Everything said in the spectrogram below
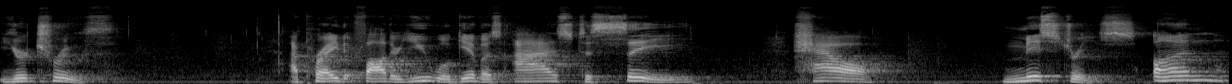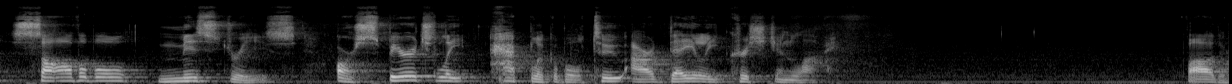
your truth. I pray that, Father, you will give us eyes to see how mysteries, unsolvable mysteries, are spiritually applicable to our daily Christian life. Father,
